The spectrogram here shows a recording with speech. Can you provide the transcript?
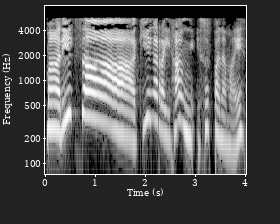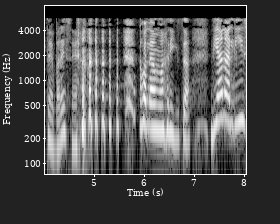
Marixa, aquí en Arraiján. Eso es Panamá Este, me parece. Hola Marixa. Diana Liz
